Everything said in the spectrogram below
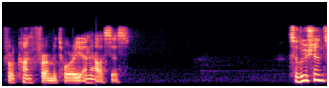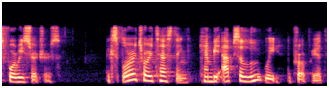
for confirmatory analysis. Solutions for researchers. Exploratory testing can be absolutely appropriate,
